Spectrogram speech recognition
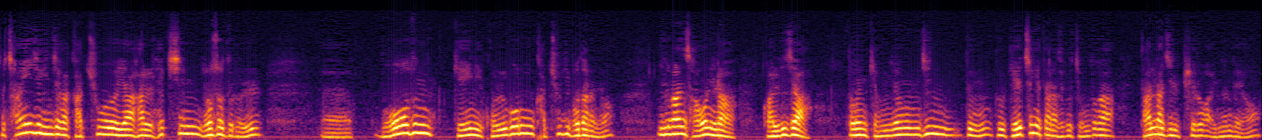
저 창의적 인재가 갖추어야 할 핵심 요소들을 에, 모든 개인이 골고루 갖추기보다는요 일반 사원이나 관리자 또는 경영진 등 그 계층에 따라서 그 정도가 달라질 필요가 있는데요.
